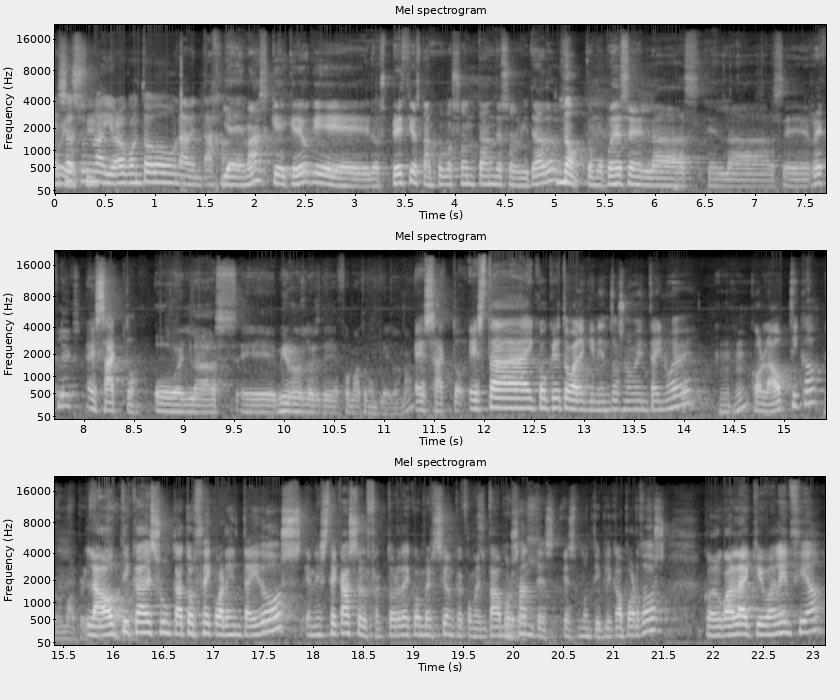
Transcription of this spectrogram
eso es una, yo lo cuento una ventaja. Y además que creo que los precios tampoco son tan desorbitados No. como pueden ser en las, en las eh, reflex Exacto. o en las eh, mirrorless de formato completo, ¿no? Exacto. Esta en concreto vale 599 Ujú. con la óptica. Precio, La óptica es un 1442. En este caso, el factor de conversión que comentábamos antes es multiplica por 2, con lo cual la equivalencia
